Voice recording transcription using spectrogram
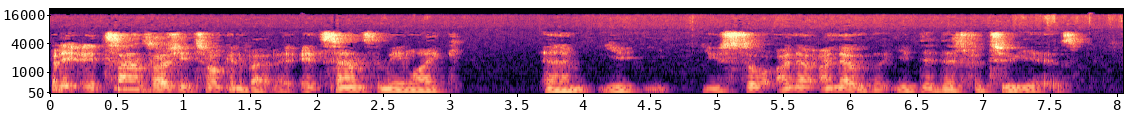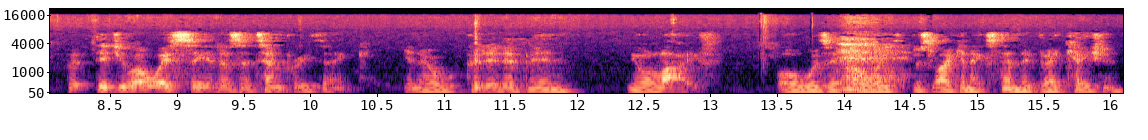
But it, it sounds as you're talking about it it sounds to me like um, you you saw i know i know that you did this for two years but did you always see it as a temporary thing you know could it have been your life or was it always just like an extended vacation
